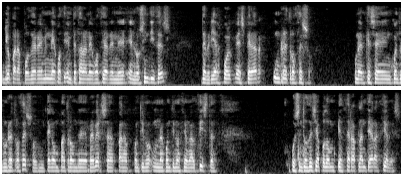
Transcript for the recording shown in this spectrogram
Yo para poder empezar a negociar en, los índices debería esperar un retroceso. Una vez que se encuentre un retroceso, tenga un patrón de reversa para continu una continuación alcista, pues entonces ya puedo empezar a plantear acciones.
